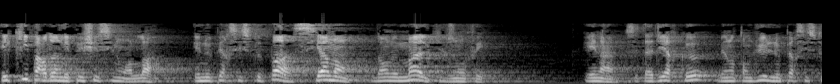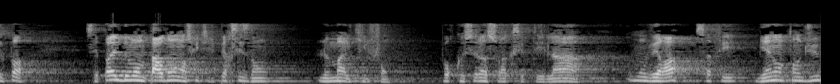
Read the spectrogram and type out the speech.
et qui pardonne les péchés sinon Allah? Et ne persiste pas sciemment dans le mal qu'ils ont fait Et c'est-à-dire que, bien entendu, ils ne persistent pas. C'est pas ils demandent pardon, ensuite ils persistent dans le mal qu'ils font. pour que cela soit accepté. Là, comme on verra, ça fait bien entendu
